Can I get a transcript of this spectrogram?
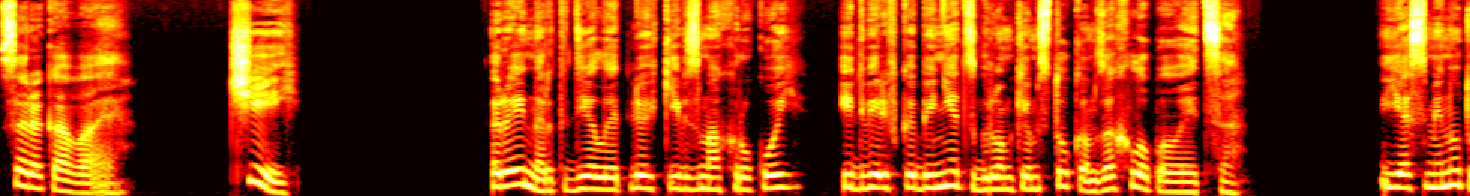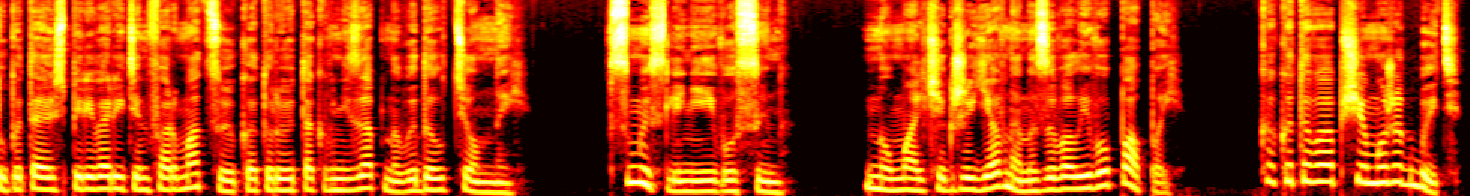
сороковая. Чей? Рейнард делает легкий взмах рукой, и дверь в кабинет с громким стуком захлопывается. Я с минуту пытаюсь переварить информацию, которую так внезапно выдал темный. В смысле не его сын? Но мальчик же явно называл его папой. Как это вообще может быть?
